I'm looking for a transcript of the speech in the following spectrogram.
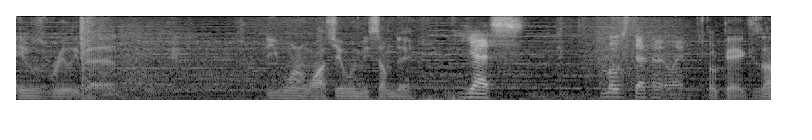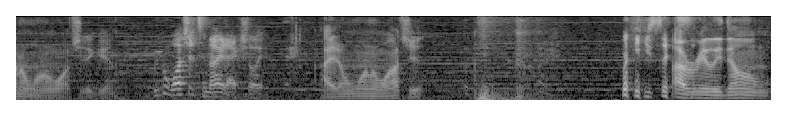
It was really bad. Do you want to watch it with me someday? Yes, most definitely. Okay, because I don't want to watch it again. We can watch it tonight, actually. I don't want to watch it. he says I really don't.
